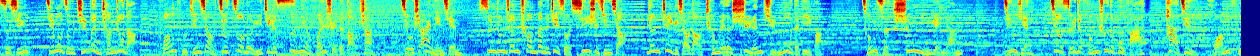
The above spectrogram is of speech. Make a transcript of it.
此行节目组直奔长洲岛，黄埔军校就坐落于这个四面环水的岛上。九十二年前，孙中山创办的这所新式军校，让这个小岛成为了世人瞩目的地方，从此声名远扬。今天就随着冯叔的步伐，踏进黄埔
